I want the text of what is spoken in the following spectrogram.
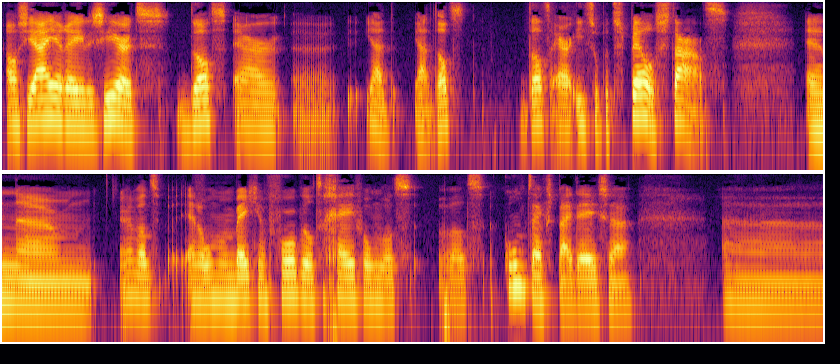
als jij je realiseert dat er, ja, ja, dat, dat er iets op het spel staat. En, um, want, en om een beetje een voorbeeld te geven, om wat, wat context bij deze. Uh,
